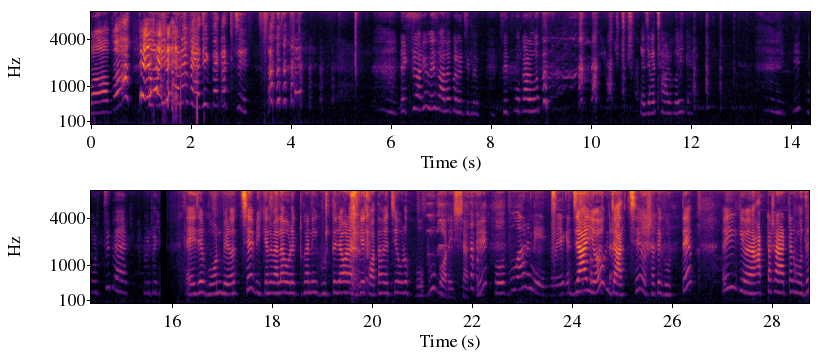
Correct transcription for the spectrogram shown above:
বাবা! ম্যাজিক দেখাচ্ছে। একটু আগে বেশ ভালো করেছিল সে পোকার মতো। এবার ছাড়বো এটা। কি করছে দেখ? এই যে বোন বেরোচ্ছে বিকেলবেলা ওর একটুখানি ঘুরতে যাওয়ার আজকে কথা হয়েছে ওর হবু বরের সাথে। হবু আর নেই যাই হোক যাচ্ছে ওর সাথে ঘুরতে। এই আটটা সাড়ে আটটার মধ্যে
